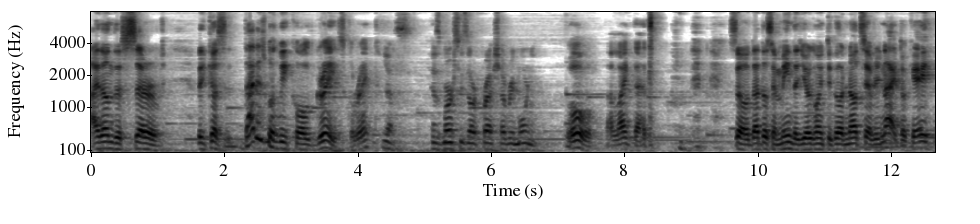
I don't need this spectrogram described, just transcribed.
I don't deserve. Because that is what we call grace, correct? Yes. His mercies are fresh every morning. Oh, I like that. so that doesn't mean that you're going to go nuts every night, okay?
